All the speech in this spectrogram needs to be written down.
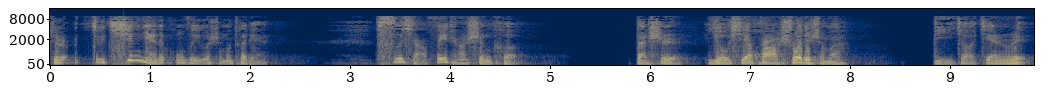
就是这个青年的孔子有个什么特点？思想非常深刻，但是有些话说的什么比较尖锐。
